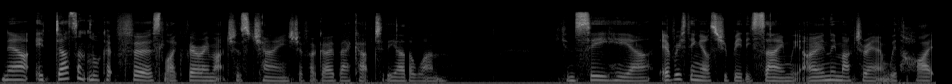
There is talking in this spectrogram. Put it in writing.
now it doesn't look at first like very much has changed if I go back up to the other one. You can see here everything else should be the same. We only mucked around with height,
